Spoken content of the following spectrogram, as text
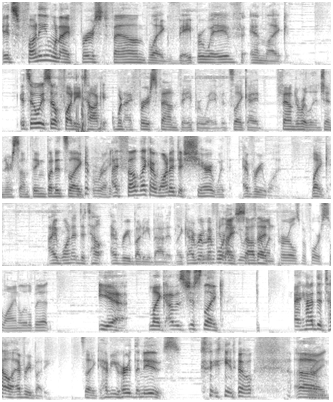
It's funny when I first found like vaporwave and like it's always so funny talking when I first found vaporwave. It's like I found a religion or something, but it's like Right. I felt like I wanted to share it with everyone. Like I wanted to tell everybody about it. Like I remember when like I you saw were that pearls before swine a little bit. yeah, like I was just like, I had to tell everybody. It's like, have you heard the news? you know, um, Right.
